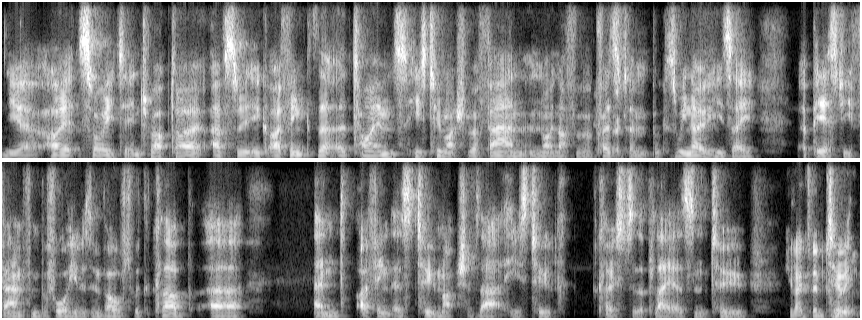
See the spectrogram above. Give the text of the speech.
Yeah, I sorry to interrupt. I absolutely I think that at times he's too much of a fan and not enough of a president because we know he's a, a PSG fan from before he was involved with the club. Uh, and I think there's too much of that. He's too c- close to the players and too he likes them too. too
